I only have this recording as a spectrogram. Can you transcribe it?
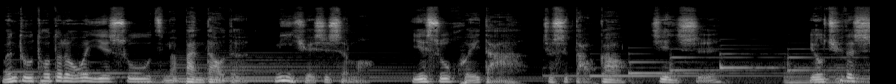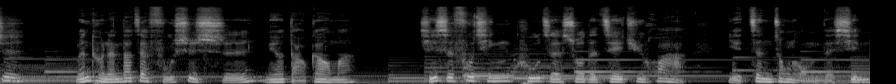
门徒偷偷的问耶稣怎么办到的，秘诀是什么？耶稣回答就是祷告、进食。有趣的是，门徒难道在服侍时没有祷告吗？其实父亲哭着说的这句话，也正中了我们的心，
